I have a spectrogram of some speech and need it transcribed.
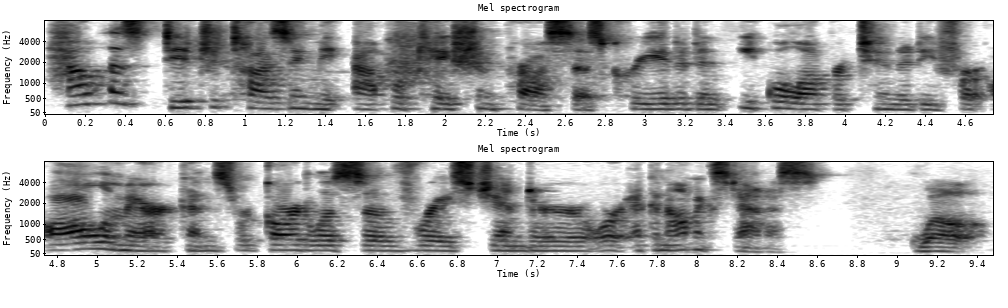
How has digitizing the application process created an equal opportunity for all Americans, regardless of race, gender, or economic status? Well,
